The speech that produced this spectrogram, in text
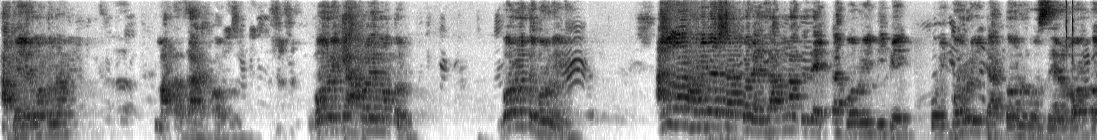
আপেলের মতো না? মাথা যায় কত বড়ই কি আপেলের মতন? বড়ই তো বড়ই। আল্লাহ বলেন জান্নাতে যে একটা বড়ই দিবে, ওই বড়ইটা তরমুজের মতো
